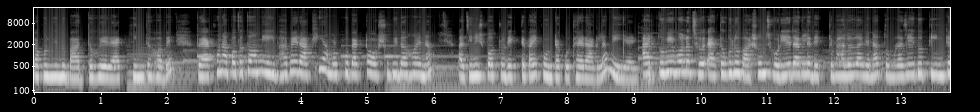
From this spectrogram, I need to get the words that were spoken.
তখন কিন্তু বাধ্য হয়ে র্যাক কিনতে হবে। তো এখন আপাতত আমি এইভাবে রাখি, আমার খুব একটা অসুবিধা হয় না। আর জিনিসপত্র দেখতে পাই কোনটা কোথায় রাখলাম, এই আর। আর তুমি বলেছ এতগুলো বাসন ছড়িয়ে রাখলে দেখতে ভালো লাগে না। তোমরা যেহেতু তিনটে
